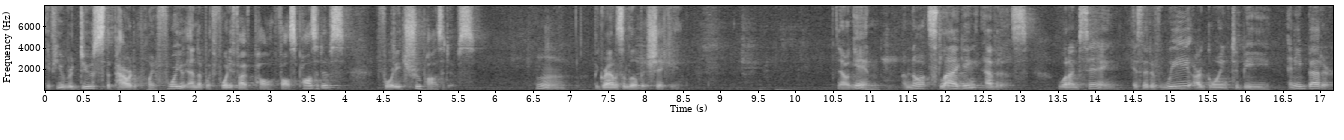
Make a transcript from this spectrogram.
If you reduce the power to 0.4, you end up with 45 false positives, 40 true positives. Hmm, the ground is a little bit shaky. Now again, I'm not slagging evidence. What I'm saying is that if we are going to be any better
